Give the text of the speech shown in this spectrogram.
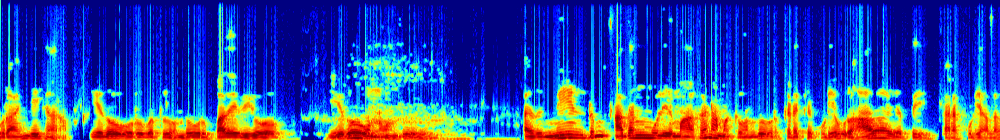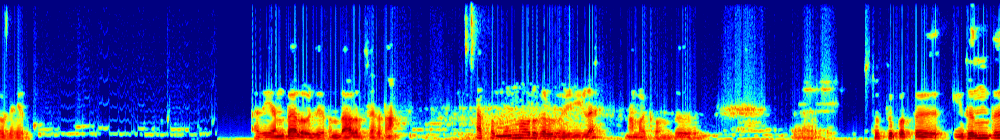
ஒரு அங்கீகாரம். ஏதோ ஒரு ரூபத்தில் வந்து ஒரு பதவியோ ஏதோ ஒன்று வந்து அது மீண்டும் அதன் மூலியமாக நமக்கு வந்து ஒரு கிடைக்கக்கூடிய ஒரு ஆதாயத்தை தரக்கூடிய அளவில் இருக்கும். அது எந்த அளவில் இருந்தாலும் சரிதான். அப்போ முன்னோர்கள் வழியில் நமக்கு வந்து சொத்து பத்து இருந்து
